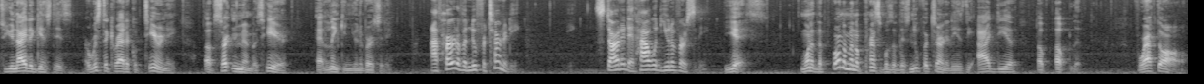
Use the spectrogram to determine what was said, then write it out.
to unite against this aristocratical tyranny of certain members here at Lincoln University. I've heard of a new fraternity. Started at Howard University. Yes. One of the fundamental principles of this new fraternity is the idea of uplift. For after all,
